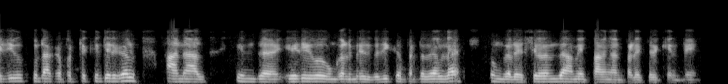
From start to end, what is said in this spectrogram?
இழிவுக்குள்ளாக்கப்பட்டிருக்கின்றீர்கள். ஆனால் இந்த இழிவு உங்கள் மீது விதிக்கப்பட்டதல்ல உங்களை சிறந்த அமைப்பாக நான் படைத்திருக்கின்றேன்.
